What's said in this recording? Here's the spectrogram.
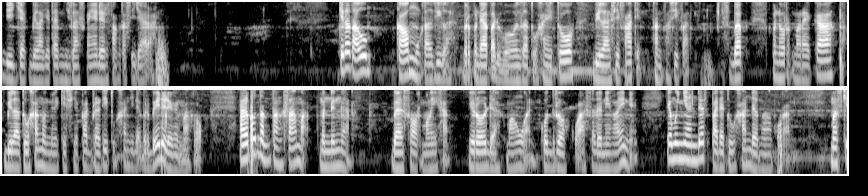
bijak bila kita menjelaskannya dari fakta sejarah. Kita tahu kaum Mu'tazilah berpendapat bahwa zat Tuhan itu bila sifatin, tanpa sifat. Sebab menurut mereka, bila Tuhan memiliki sifat berarti Tuhan tidak berbeda dengan makhluk. Adapun tentang sama, mendengar, basor, melihat, irodah, kemauan, kudroh, kuasa, dan yang lainnya, yang menyandar pada Tuhan dalam Al-Quran. Meski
